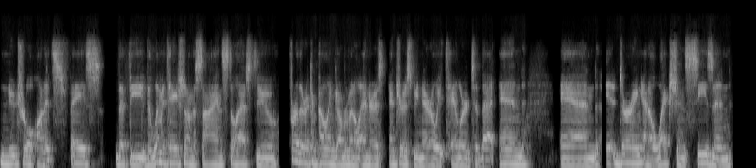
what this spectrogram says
neutral on its face, that the, the limitation on the sign still has to further a compelling governmental interest, interest be narrowly tailored to that end. And it, during an election season,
